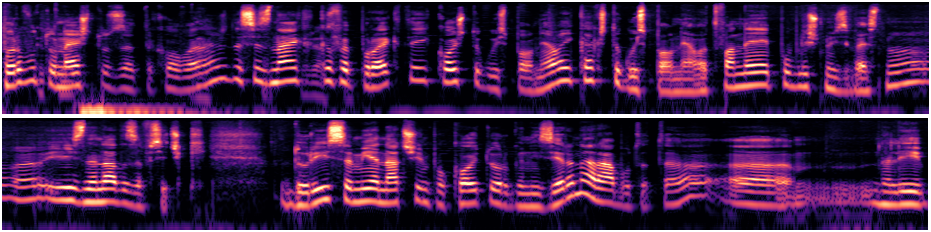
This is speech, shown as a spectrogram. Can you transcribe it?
Първото Като- нещо за такова нещо да се знае Ужасно. какъв е проекта и кой ще го изпълнява и как ще го изпълнява. Това не е публично известно и е изненада за всички. Дори самия начин по който е организирана работата, а, нали,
